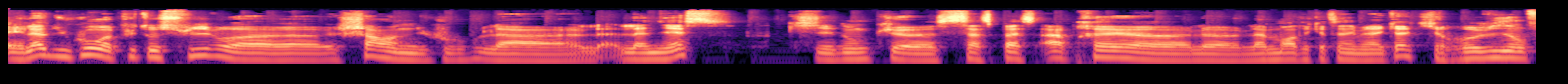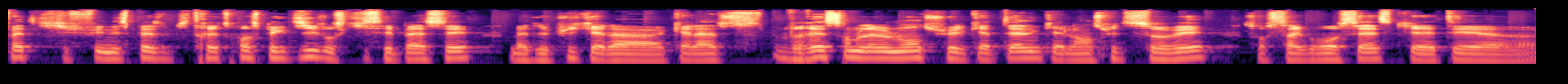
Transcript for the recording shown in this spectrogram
Et là, du coup, on va plutôt suivre Sharon, du coup, la, la, la nièce, qui est donc, euh, ça se passe après euh, la mort des Captain America, qui revit en fait, qui fait une espèce de petite rétrospective sur ce qui s'est passé bah, depuis qu'elle a, qu'elle a vraisemblablement tué le Captain, qu'elle a ensuite sauvé sur sa grossesse, qui a été, euh,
